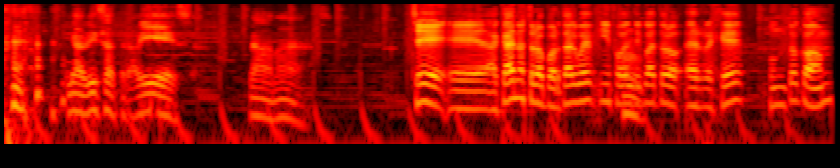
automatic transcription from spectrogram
una brisa traviesa. Nada más. Che, eh, acá en nuestro portal web info24rg.com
